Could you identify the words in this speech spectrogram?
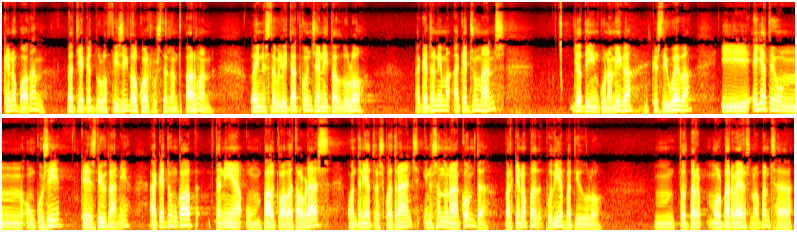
que no poden patir aquest dolor físic del qual vostès ens parlen. La inestabilitat congènita al dolor. Aquests, anima, aquests humans, jo tinc una amiga que es diu Eva i ella té un, un cosí que es diu Dani. Aquest un cop tenia un pal clavat al braç quan tenia 3-4 anys i no se'n donava compte perquè no podia patir dolor. Mm, tot per, molt pervers, no? pensar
